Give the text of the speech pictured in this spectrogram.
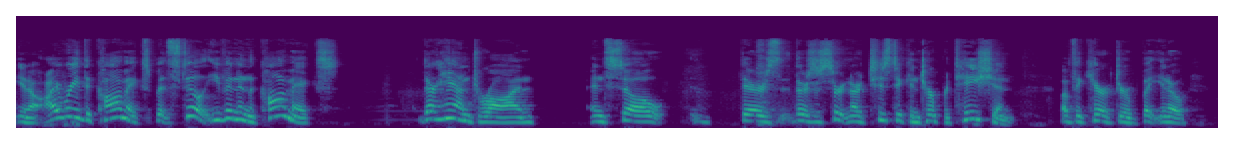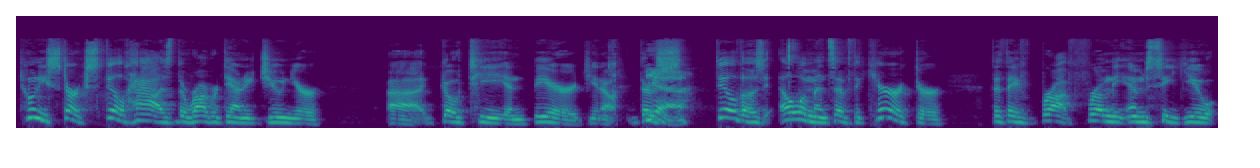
you know I read the comics but still even in the comics they're hand drawn and so there's there's a certain artistic interpretation of the character, but you know, Tony Stark still has the Robert Downey Jr. Uh, goatee and beard. You know, there's yeah. still those elements of the character that they've brought from the MCU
